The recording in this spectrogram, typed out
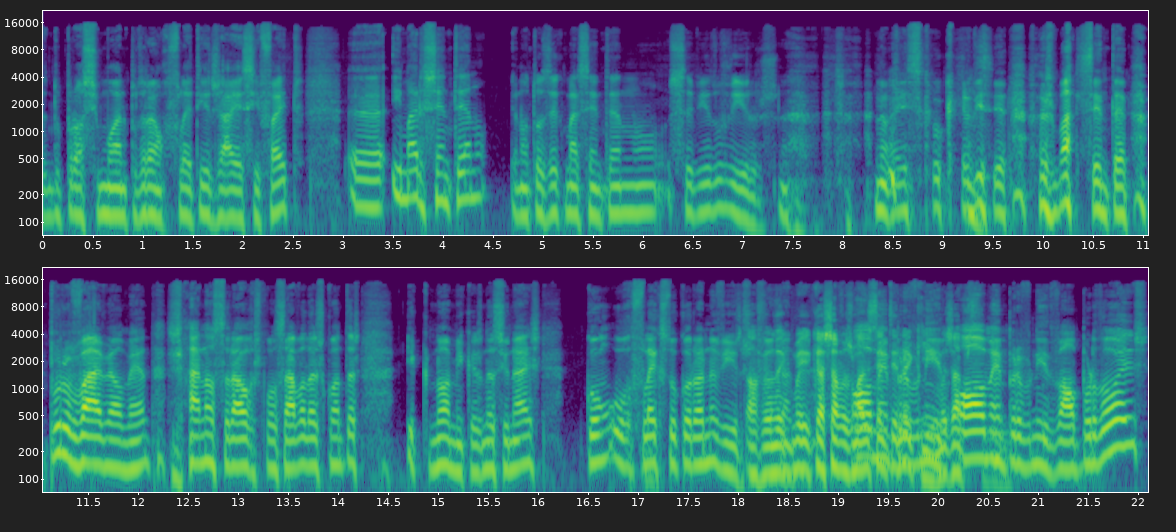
uh, do próximo ano poderão refletir já esse efeito. Uh, e Mário Centeno, eu não estou a dizer que Mário Centeno sabia do vírus. Não é isso que eu quero dizer. Mas Mário Centeno provavelmente já não será o responsável das contas económicas nacionais com o reflexo do coronavírus. Ah, onde é que achavas mais homem prevenido, aqui, mas já homem prevenido vale por dois,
